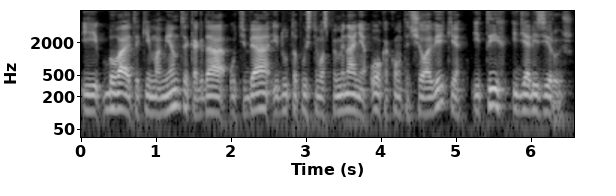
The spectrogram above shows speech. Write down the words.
и бывают такие моменты, когда у тебя идут, допустим, воспоминания о каком-то человеке, и ты их идеализируешь.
